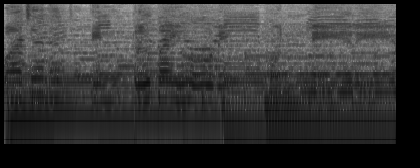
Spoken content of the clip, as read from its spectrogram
വചനത്തിൻ കൃപയോടെ മുന്നേറിയിടാം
